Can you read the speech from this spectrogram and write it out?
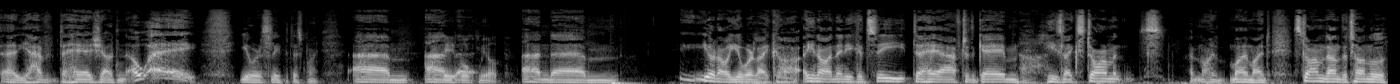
uh, you have De Gea shouting "Away!" You were asleep at this point. Um, and, Dave woke me up. and. Um, you know, you were like, oh, you know, and then you could see De Gea after the game. Ah. He's like storming, in my my mind, storming down the tunnel,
